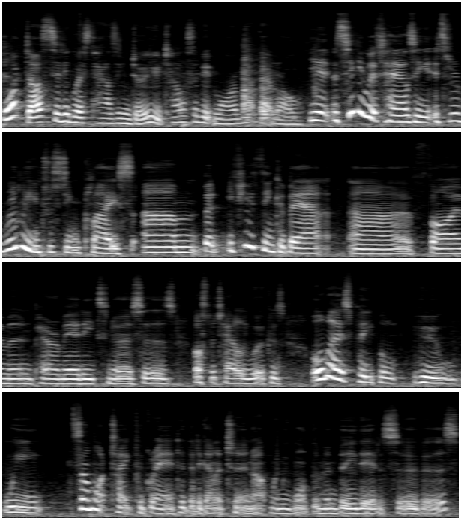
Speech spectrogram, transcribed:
what does City West Housing do? Tell us a bit more about that role. Yeah, City West Housing, it's a really interesting place um, but if you think about uh, firemen, paramedics, nurses, hospitality workers, all those people who we somewhat take for granted that are going to turn up when we want them and be there to serve us,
